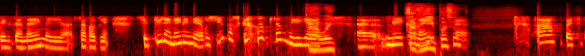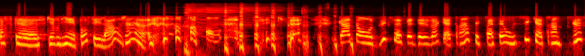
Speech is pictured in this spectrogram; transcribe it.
d'examen, mais ça va bien. C'est plus la même énergie, par contre, là, mais ah oui. mais quand ça même. Revient pas ça? Ah, ben c'est parce que ce qui revient pas, c'est l'âge. Hein? quand on dit que ça fait déjà quatre ans, c'est que ça fait aussi quatre ans de plus.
